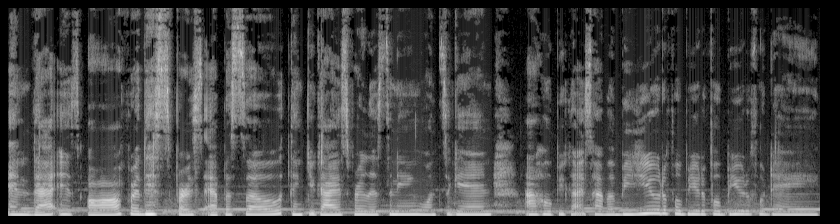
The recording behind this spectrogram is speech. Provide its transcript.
And that is all for this first episode. Thank you guys for listening once again. I hope you guys have a beautiful, beautiful, beautiful day.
